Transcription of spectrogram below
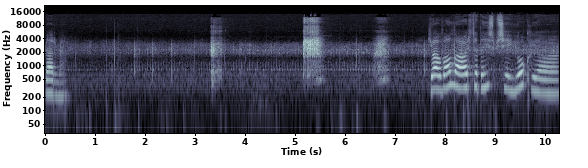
Verme. Ya vallahi haritada hiçbir şey yok ya.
